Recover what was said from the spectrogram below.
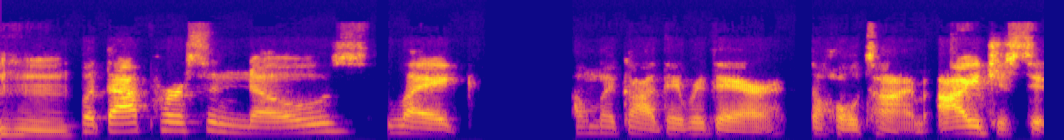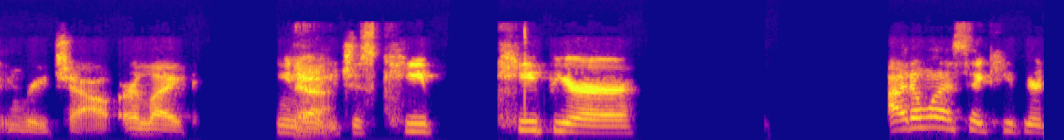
Mhm. but that person knows like oh my god, they were there the whole time. I just didn't reach out or like, you know, Yeah. you just keep keep your I don't want to say keep your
